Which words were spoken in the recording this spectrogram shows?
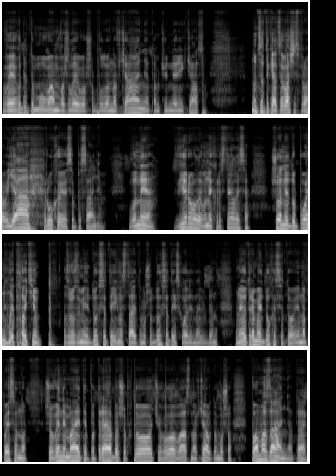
вигоди, тому вам важливо, щоб було навчання, там чуть не рік часу. Ну, це таке, це ваші справи. Я рухаюся писанням. Вони вірували, вони хрестилися. Що не допоняли, потім зрозуміють, Дух Святий їх наставить, тому що Дух Святий сходить на людину. Вони отримають Духа Святого. І написано, що ви не маєте потреби, щоб хто чого вас навчав, тому що помазання, так?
